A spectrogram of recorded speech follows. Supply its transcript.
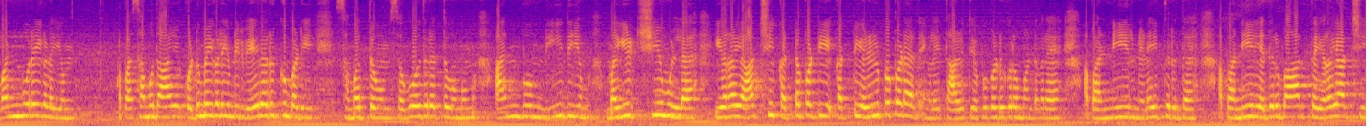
வன்முறைகளையும் அப்பா சமுதாய கொடுமைகளையும் நீர் வேறறுக்கும்படி சமத்துவம் சகோதரத்துவமும் அன்பும் நீதியும் மகிழ்ச்சியும் உள்ள இறை ஆட்சி கட்டப்பட்டு கட்டி எழுப்பப்பட எங்களை தாழ்த்தி ஒப்பு கொடுக்கிறோம் ஆண்டவரே. அப்பா நீர் நினைத்திருந்த அப்பா நீர் எதிர்பார்த்த இறையாட்சி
